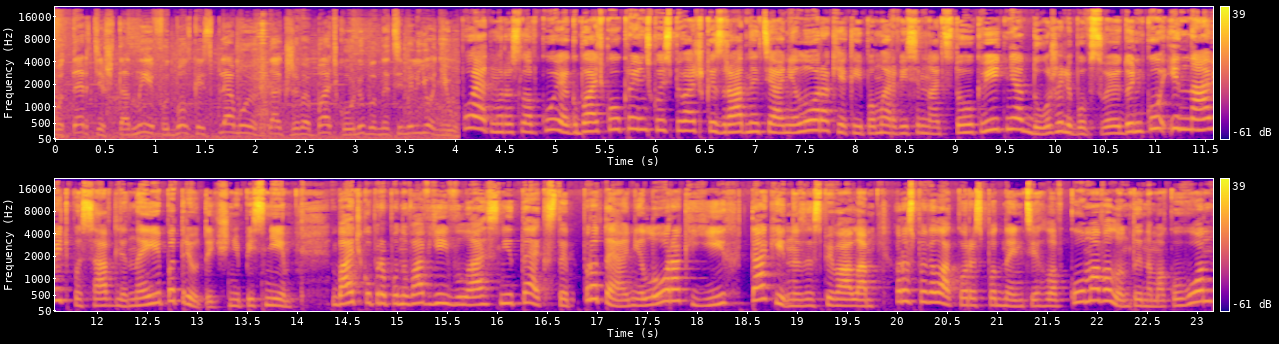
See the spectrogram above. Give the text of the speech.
Потерті штани, футболка із плямою. Так живе батько улюблениці мільйонів. Поет Мирослав Куяк, батько української співачки зрадниці Ані Лорак, який помер 18 квітня, дуже любив свою доньку і навіть писав для неї патріотичні пісні. Батько пропонував їй власні тексти, проте Ані Лорак їх так і не заспівала. Розповіла кореспонденції главкома Валентина Макогон,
